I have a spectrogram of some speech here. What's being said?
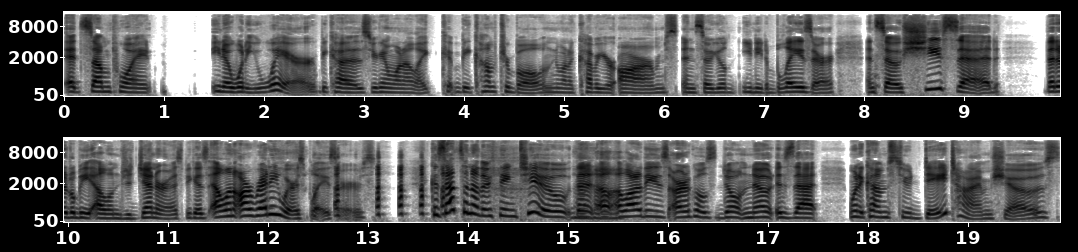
at some point. You know what do you wear? Because you're gonna want to like be comfortable and you want to cover your arms, and so you'll you need a blazer. And so she said that it'll be Ellen DeGeneres because Ellen already wears blazers. Because that's another thing too that Uh-huh. a, a lot of these articles don't note is that when it comes to daytime shows,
